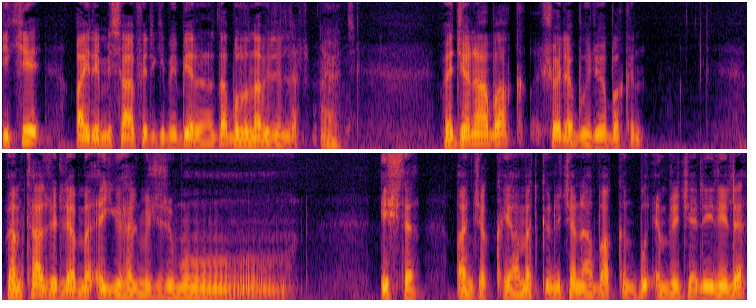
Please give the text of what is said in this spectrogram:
iki ayrı misafir gibi bir arada bulunabilirler. Evet. Ve Cenab-ı Hak şöyle buyuruyor bakın. Vemtazül lemme eyyühel mücrimun. İşte ancak kıyamet günü Cenab-ı Hakk'ın bu emri celiliyle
